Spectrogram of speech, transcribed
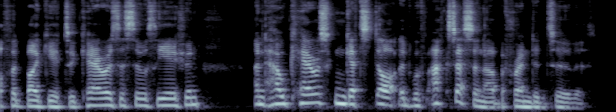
offered by Gateshead Carers Association and how carers can get started with accessing our befriending service.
